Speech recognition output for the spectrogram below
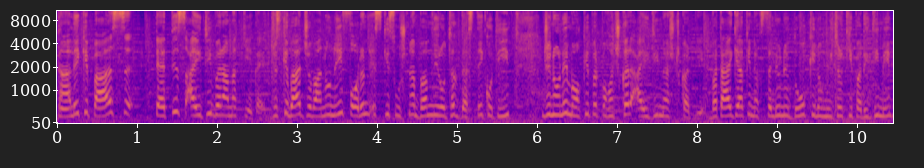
नाले के पास 33 आईटी बरामद किए गए, जिसके बाद जवानों ने फ़ौरन इसकी सूचना बम निरोधक दस्ते को दी, जिन्होंने मौके पर पहुंचकर आईडी नष्ट कर दिए। बताया गया कि नक्सलियों ने दो किलोमीटर की परिधि में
